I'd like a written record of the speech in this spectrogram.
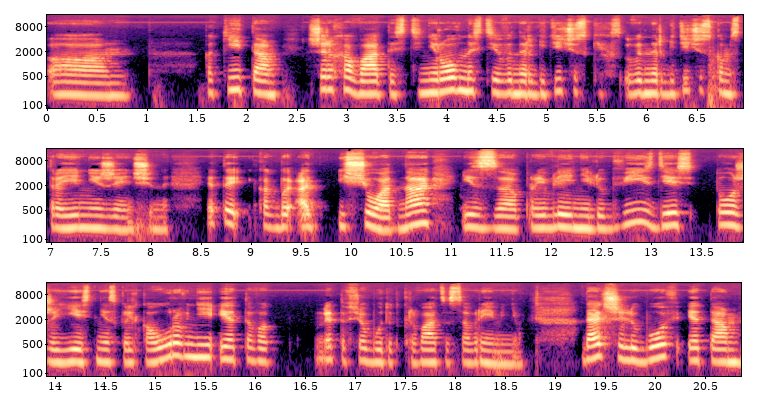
э, какие-то шероховатости, неровности в, энергетических, в энергетическом строении женщины. Это как бы еще одна из э, проявлений любви. Здесь тоже есть несколько уровней этого. Это все будет открываться со временем. Дальше любовь – это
